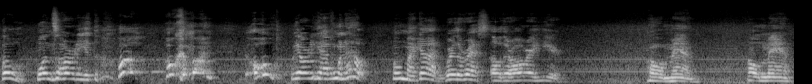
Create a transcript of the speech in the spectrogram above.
oh, one's already at the. Oh, oh, come on. Oh, we already have one out. Oh my God, where are the rest? Oh, they're all right here. Oh man. Oh man.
